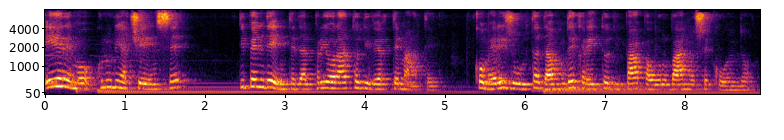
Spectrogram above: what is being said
Eremo cluniacense, dipendente dal priorato di Vertemate, come risulta da un decreto di Papa Urbano II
